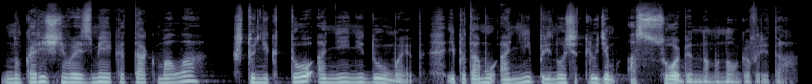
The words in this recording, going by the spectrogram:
Но коричневая змейка так мала, что никто о ней не думает, и потому они приносят людям особенно много вреда.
